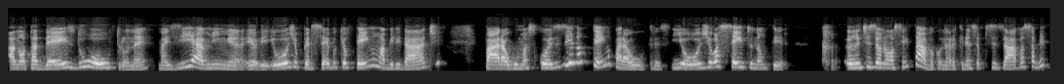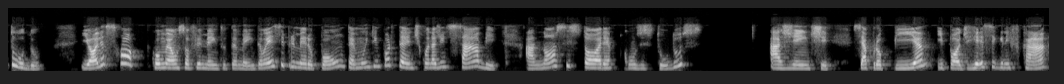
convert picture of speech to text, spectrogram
a nota 10 do outro, né? Mas e a minha? Eu, eu, hoje eu percebo que eu tenho uma habilidade para algumas coisas e não tenho para outras. E hoje eu aceito não ter. Antes eu não aceitava. Quando eu era criança, eu precisava saber tudo. E olha só como é um sofrimento também. Então, esse primeiro ponto é muito importante. Quando a gente sabe a nossa história com os estudos, a gente se apropria e pode ressignificar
